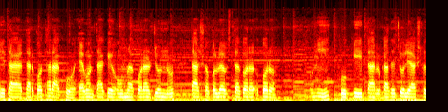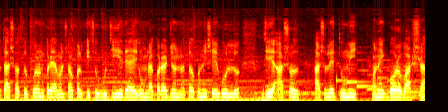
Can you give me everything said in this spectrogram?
এ তার কথা রাখো এবং তাকে ওমরা করার জন্য তার সকল ব্যবস্থা করা। উনি কোকি তার কাছে চলে আসলো তার শর্ত পূরণ করে এমন সকল কিছু বুঝিয়ে দেয় উমরা করার জন্য। তখনই সে বলল যে, আসল, আসলে তুমি অনেক বড় বাদশা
